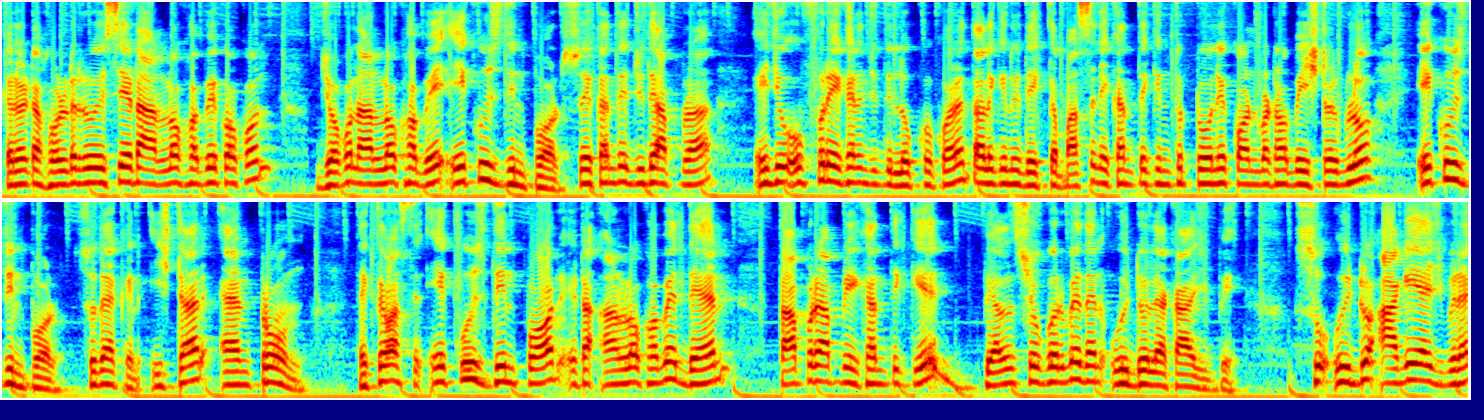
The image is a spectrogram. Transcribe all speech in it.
কেন এটা হোল্ডার রয়েছে, এটা আনলক হবে কখন? যখন আনলক হবে একুশ দিন পর। সো এখান থেকে যদি আপনারা এই যে উপরে এখানে যদি লক্ষ্য করেন, তাহলে কিন্তু দেখতে পাচ্ছেন এখান থেকে কিন্তু টোনে কনভার্ট হবে স্টারগুলো একুশ দিন পর। সো দেখেন স্টার অ্যান্ড টোন দেখতে পাচ্ছেন, একুশ দিন পর এটা আনলক হবে দেন তারপরে আপনি এখান থেকে ব্যালেন্স শো করবে দেন উইডো লেখা আসবে। সো উইডো আগে আসবে না,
